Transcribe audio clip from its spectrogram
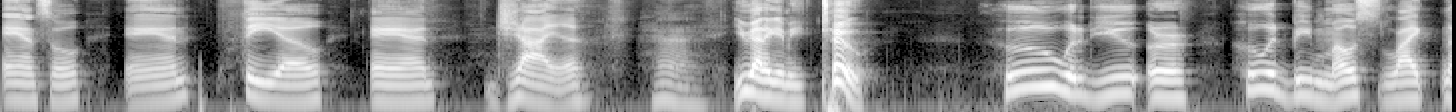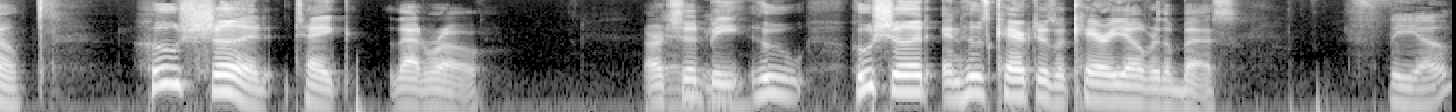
Ansel, and Theo, and Jaya, you got to give me two. Who would you or who would be most like? No, who should take that role, or it should be who? Who should and whose characters would carry over the best? Theo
